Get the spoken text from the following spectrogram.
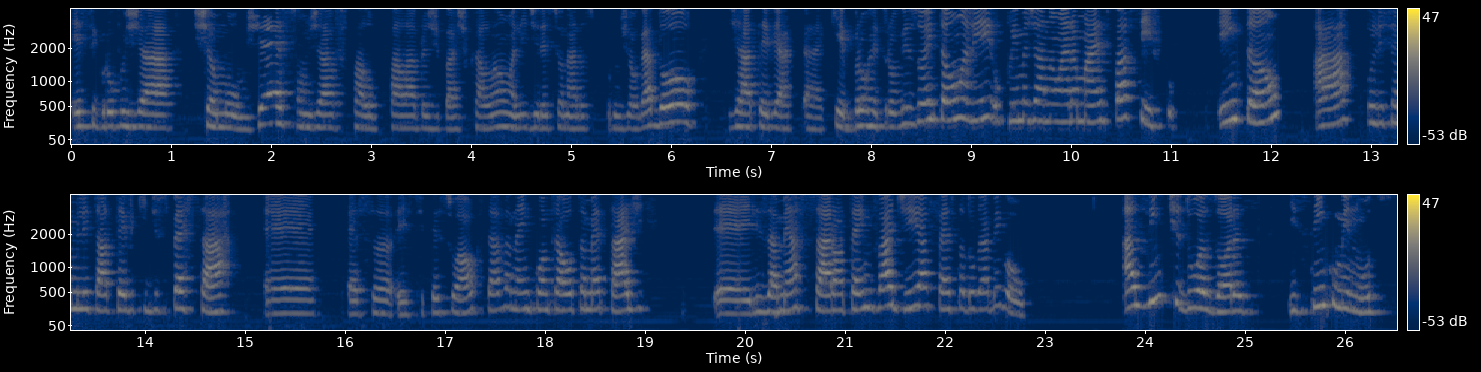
esse grupo já chamou o Gerson, já falou palavras de baixo calão ali direcionadas para o jogador, já teve a, a, quebrou o retrovisor, então ali o clima já não era mais pacífico. Então, a polícia militar teve que dispersar é, essa, esse pessoal que estava, né? Enquanto a outra metade, é, eles ameaçaram até invadir a festa do Gabigol. Às 22 horas e 5 minutos,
